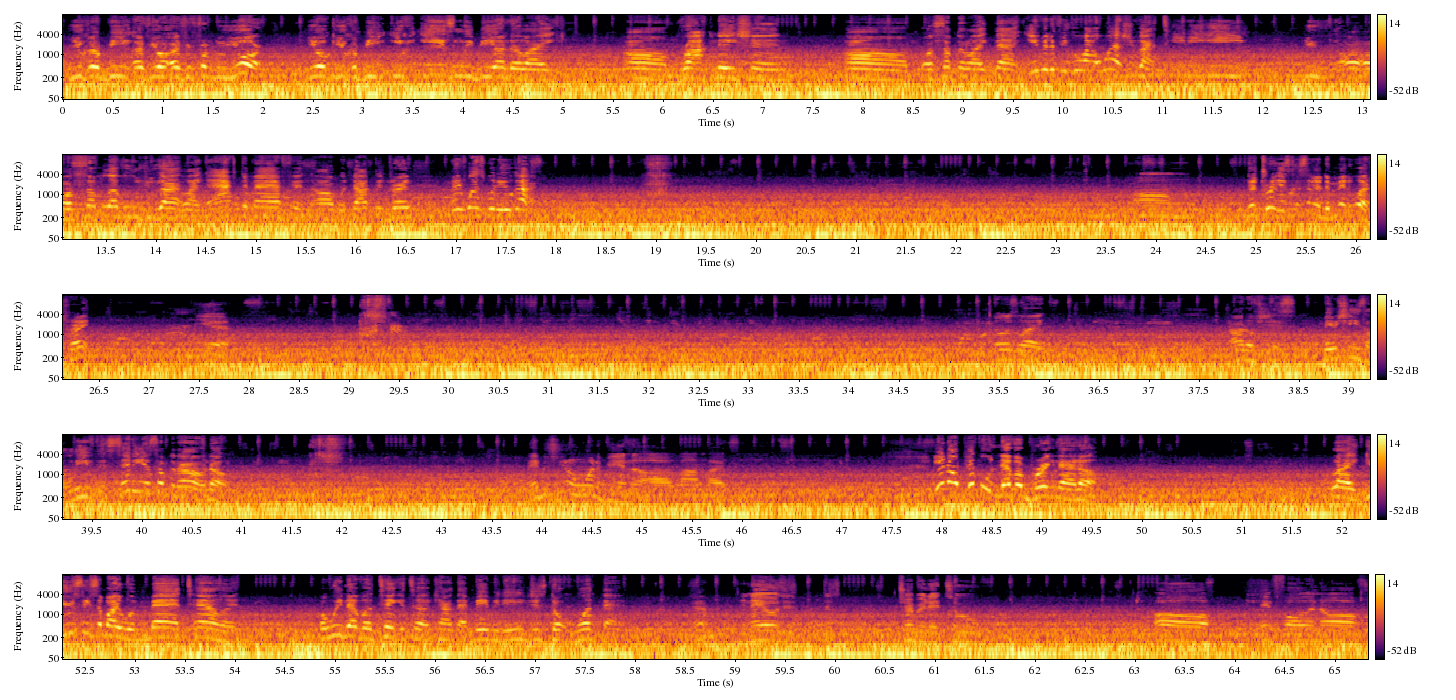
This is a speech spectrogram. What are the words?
you could be if you're if you're from New York, you you could be you could easily be under like um, Roc Nation, um, or something like that. Even if you go out west, you got TDE. You on, on some levels, you got like Aftermath and uh, with Dr. Dre. Midwest, what do you got? Detroit is considered the Midwest, right? yeah. It was like I don't know if she just maybe she needs to leave the city or something. I don't know. Maybe she don't want to be in the uh, limelight. You know, people never bring that up. Like you see somebody with mad talent, but we never take into account that maybe they just don't want that. Yeah. And they always just, just attribute it to, oh, they falling off.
